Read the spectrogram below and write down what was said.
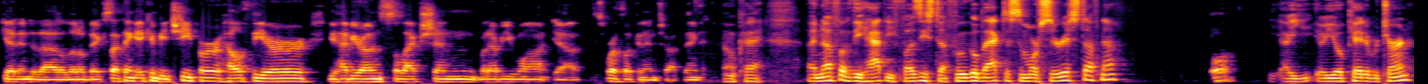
get into that a little bit because I think it can be cheaper, healthier. You have your own selection, whatever you want. Yeah, it's worth looking into. I think. Okay, enough of the happy fuzzy stuff. Can we go back to some more serious stuff now? Sure. Are you Are you okay to return?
